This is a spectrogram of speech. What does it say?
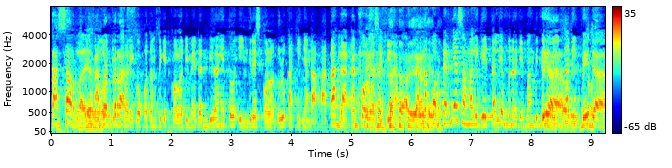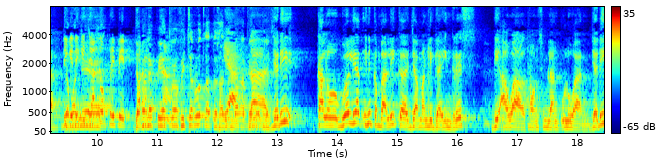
kasar lah ya, Kalau bukan di, keras. sorry gue potong sedikit. Kalau di Medan bilang itu Inggris kalau dulu kakinya nggak patah nggak akan foul wasit bilang. Iya, Karena iya. compare-nya sama Liga Italia yang benar kayak Bang Iya, bilang tadi. beda. Dikit-dikit jatuh pripit. Zamannya Orang- Pietro nah, Fitzgerald lah tuh sadis Iya. banget ya. Nah, jadi kalau gue lihat ini kembali ke zaman Liga Inggris di awal tahun 90-an. Jadi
